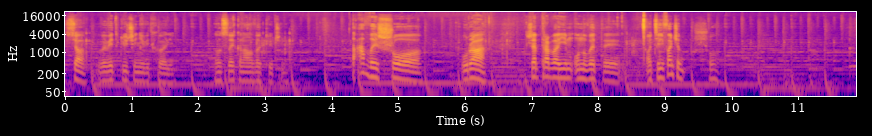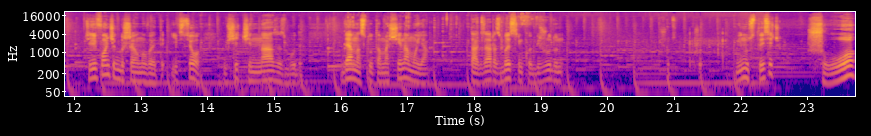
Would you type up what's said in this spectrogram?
Все, ви відключені від хвилі. Голосовий канал виключений. Та ви що? Ура! Ще б треба їм оновити. О, телефончик. Що? Телефончик би ще оновити. І все. І ще чиназис буде. Де в нас тут машина моя? Так, зараз бистренько біжу до. Що це? Мінус тисяч? Що?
